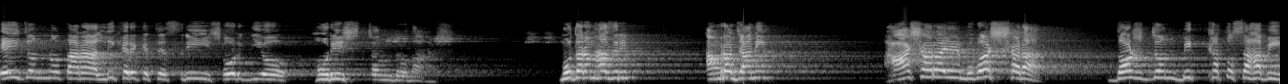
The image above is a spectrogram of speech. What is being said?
এই জন্য তারা লিখে রেখেছে, শ্রী স্বর্গীয় হরিশচন্দ্র দাস। মোতারাম হাজরিন, আমরা জানি আশারায়ে মুবাসারা দশজন বিখ্যাত সাহাবি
